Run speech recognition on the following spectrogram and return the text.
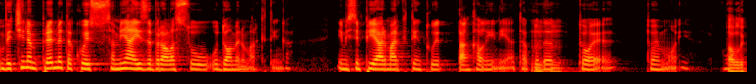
većina predmeta koji su, sam ja izabrala su u domenu marketinga. I mislim PR marketing tu je tanka linija, tako da Mhm. to je, to je moj. Public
